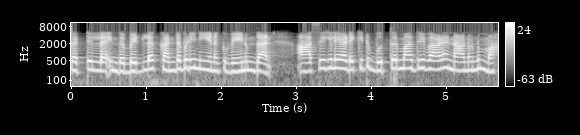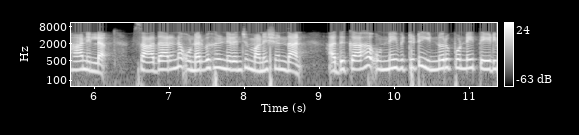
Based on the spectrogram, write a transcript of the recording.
கட்டில் இந்த பெட்டில் கண்டபடி நீ எனக்கு வேணும் தான் ஆசைகளை அடக்கிட்டு புத்தர் மாதிரி வாழ நான் ஒன்றும் மகான் இல்லை. சாதாரண உணர்வுகள் நிறைஞ்ச மனுஷன்தான். அதுக்காக உன்னை விட்டுட்டு இன்னொரு பொண்ணை தேடி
